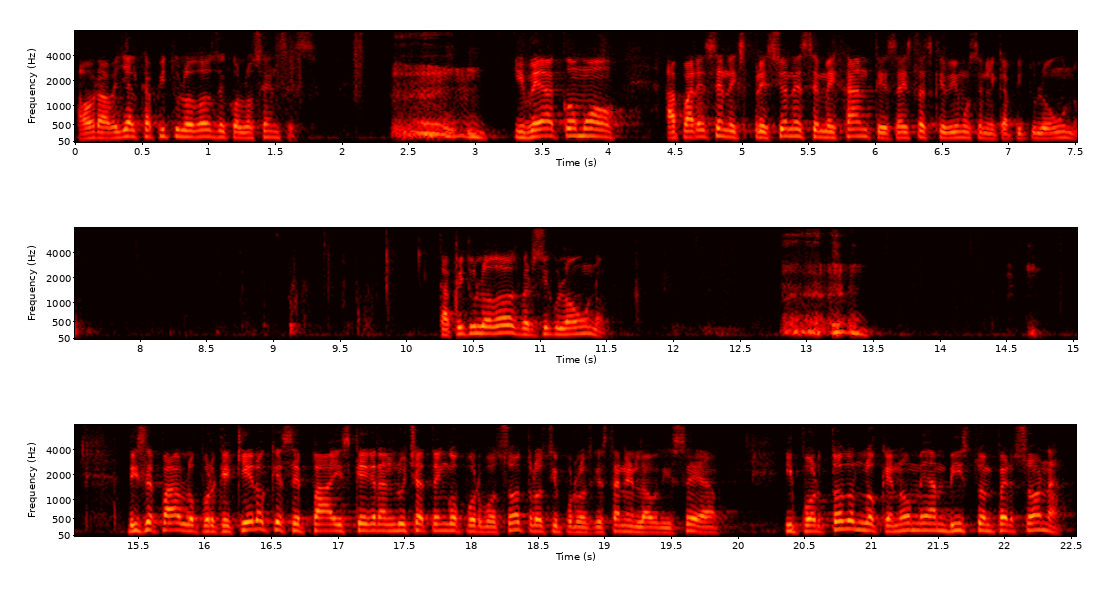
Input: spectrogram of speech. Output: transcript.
Ahora vaya al capítulo 2 de Colosenses y vea cómo aparecen expresiones semejantes a estas que vimos en el capítulo 1. Capítulo 2, versículo 1. Dice Pablo, porque quiero que sepáis qué gran lucha tengo por vosotros y por los que están en la Odisea y por todos los que no me han visto en persona.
